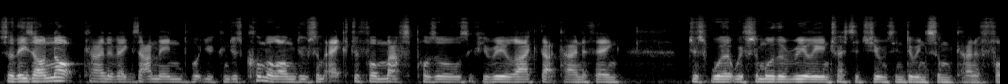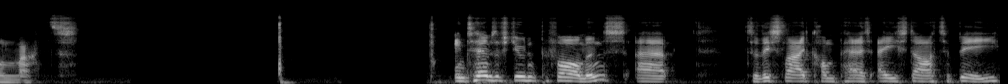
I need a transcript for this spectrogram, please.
So these are not kind of examined, but you can just come along, do some extra fun maths puzzles if you really like that kind of thing. Just work with some other really interested students in doing some kind of fun maths. In terms of student performance, uh, so this slide compares A star to B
